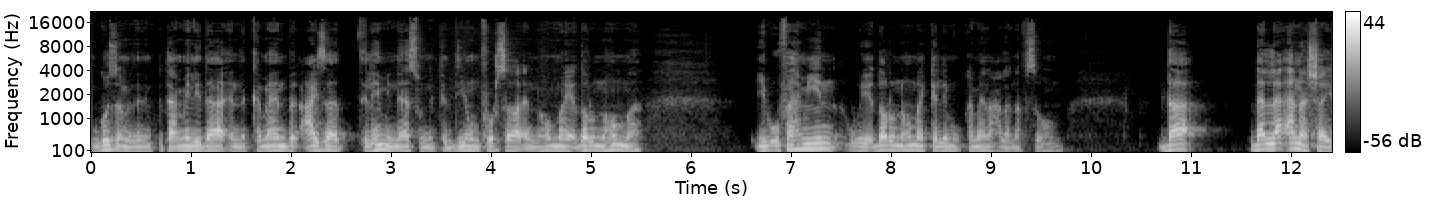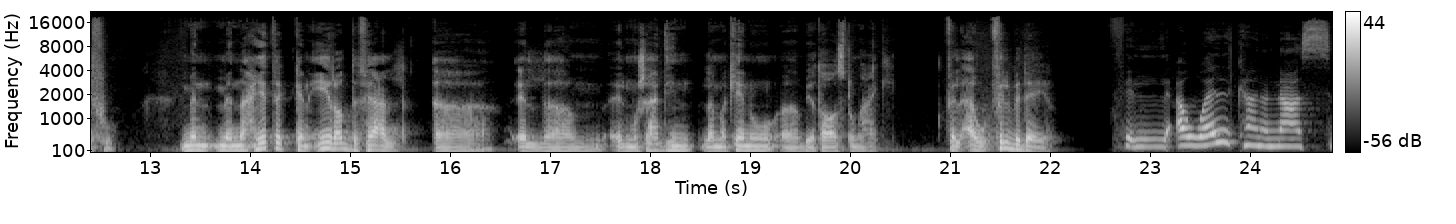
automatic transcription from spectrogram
جزء من إنك بتعملي ده إنك كمان عايزة تلهمي الناس وإنك تديهم فرصة إن هم يقدروا إن هم يبقوا فاهمين ويقدروا إن هم يتكلموا كمان على نفسهم. ده ده اللي أنا شايفه. من من ناحيتك كان إيه رد فعل آه، المشاهدين لما كانوا آه، بيتواصلوا معاكي؟ في الأو في البداية. في الأول كانوا الناس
